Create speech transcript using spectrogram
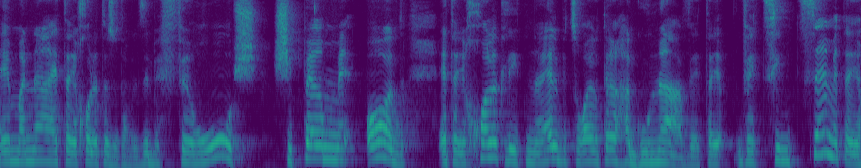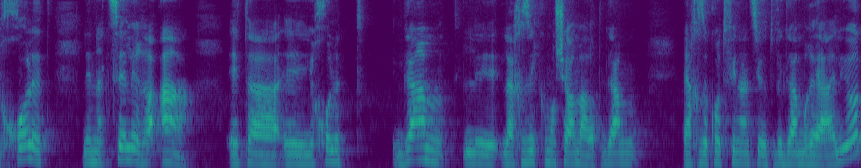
מנע את היכולת הזאת, אבל זה בפירוש שיפר מאוד את היכולת להתנהל בצורה יותר הגונה ואת ה... וצמצם את היכולת לנצל לרעה את היכולת גם להחזיק, כמו שאמרת, גם החזקות פיננסיות וגם ריאליות,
